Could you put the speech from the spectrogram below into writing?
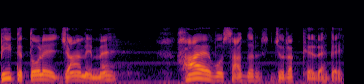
पी के तोड़े जामे मैं, हाय वो सागर जो रखे रह गए।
